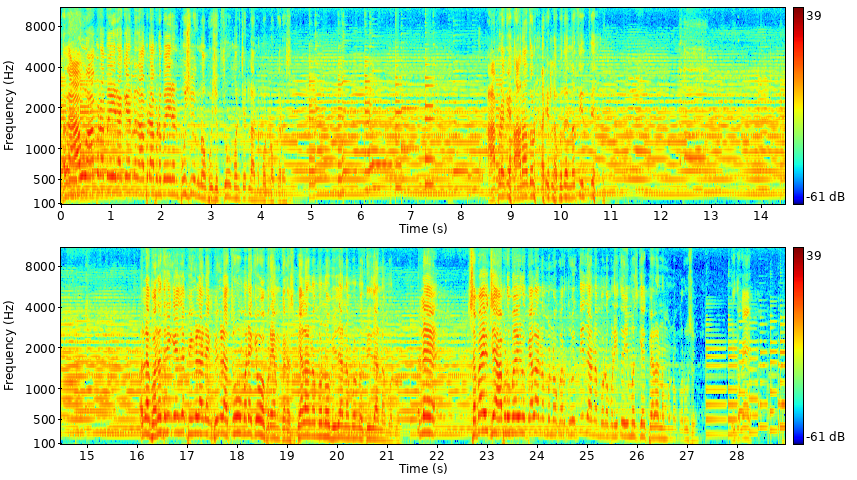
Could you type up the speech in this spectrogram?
હવે આવું આપણા બૈરા કે એટલે આપણે આપણા બૈરાને પૂછવી કે ન પૂછે તું મને કેટલા નંબર નો કરે છે? આપણે કે હારા તો એટલા બધા નથી જ તે. એટલે ભરતરી કહે છે પીંગળા ને પીંગળા તું મને કેવો પ્રેમ કરે કરસ પહેલા નંબરનો બીજા નંબરનો ત્રીજા નંબરનો. એટલે સ્વાભાવિક છે આપણું બૈરું પહેલા નંબરનો કરતું હોય ત્રીજા નંબરનો પણ એ તો એમ જ કે પહેલા નંબરનો કરું છું. એ તો કઈ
